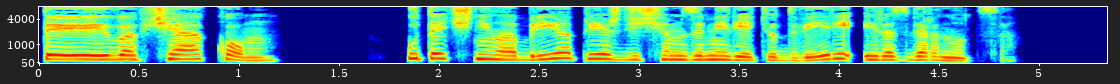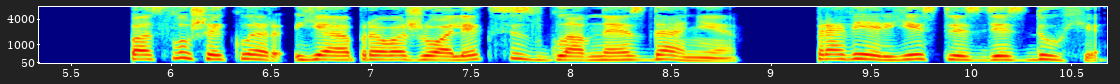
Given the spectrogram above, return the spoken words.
«Ты вообще о ком?» — уточнила Брия, прежде чем замереть у двери и развернуться. «Послушай, Клэр, я провожу Алексис в главное здание. Проверь, есть ли здесь духи.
